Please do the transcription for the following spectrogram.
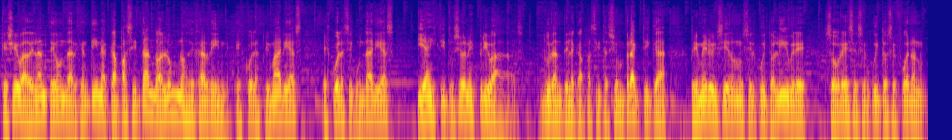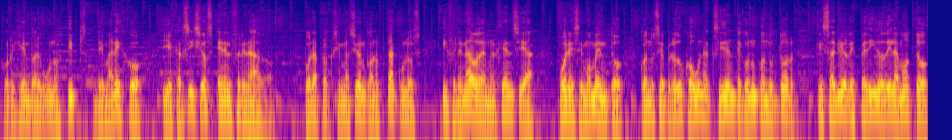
que lleva adelante Onda Argentina capacitando alumnos de jardín, escuelas primarias, escuelas secundarias y a instituciones privadas. Durante la capacitación práctica, primero hicieron un circuito libre, sobre ese circuito se fueron corrigiendo algunos tips de manejo y ejercicios en el frenado. Por aproximación con obstáculos y frenado de emergencia, fue en ese momento cuando se produjo un accidente con un conductor que salió despedido de la moto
